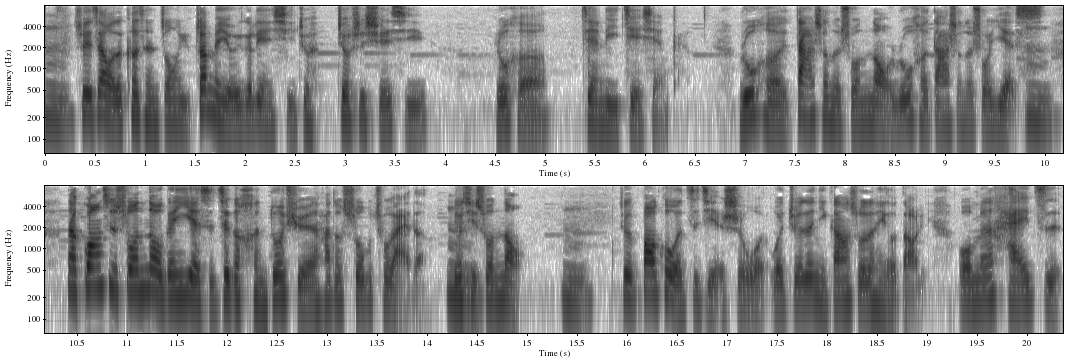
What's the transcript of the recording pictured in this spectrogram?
嗯所以在我的课程中专门有一个练习，就就是学习如何建立界限感，如何大声的说 no，如何大声的说 yes。嗯那光是说 no 跟 yes，这个很多学员他都说不出来的，嗯尤其说 no。嗯就包括我自己也是，我我觉得你刚刚说的很有道理。我们孩子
